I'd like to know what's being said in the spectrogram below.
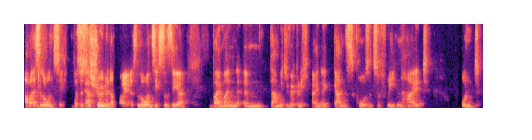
Aber es lohnt sich. Das ist ja. das Schöne dabei. Es lohnt sich so sehr, weil man ähm, damit wirklich eine ganz große Zufriedenheit und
